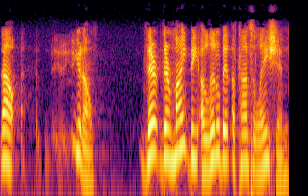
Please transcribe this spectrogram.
Now, you know, there there might be a little bit of consolation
